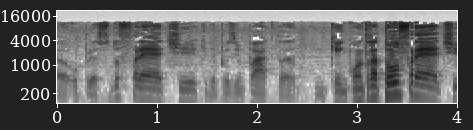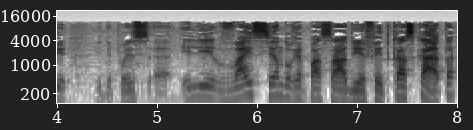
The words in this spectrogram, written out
uh, o preço do frete, que depois impacta em quem contratou o frete, e depois uh, ele vai sendo repassado em efeito cascata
